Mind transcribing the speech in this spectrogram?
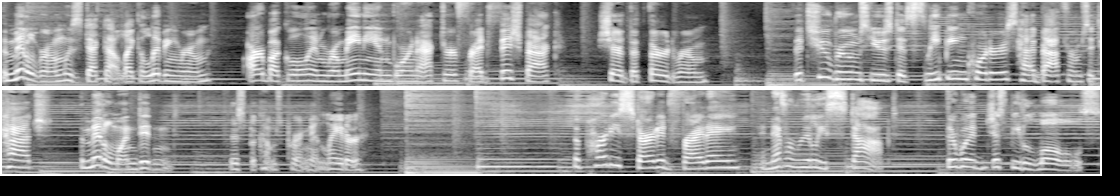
The middle room was decked out like a living room. Arbuckle and Romanian born actor Fred Fishback shared the third room. The two rooms used as sleeping quarters had bathrooms attached. The middle one didn't. This becomes pertinent later. The party started Friday and never really stopped. There would just be lulls.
